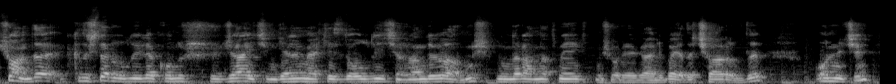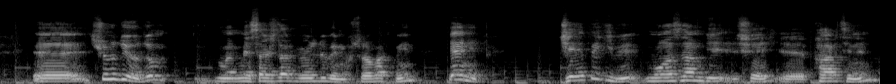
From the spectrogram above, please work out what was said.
şu anda Kılıçdaroğlu ile konuşacağı için genel merkezde olduğu için randevu almış. Bunları anlatmaya gitmiş oraya galiba ya da çağrıldı. Onun için e, şunu diyordum. Mesajlar böldü beni kusura bakmayın. Yani CHP gibi muazzam bir şey e, partinin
